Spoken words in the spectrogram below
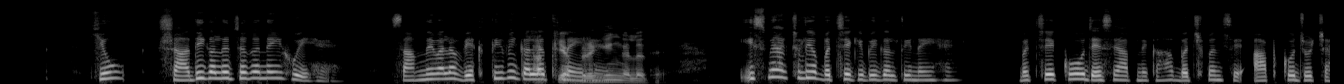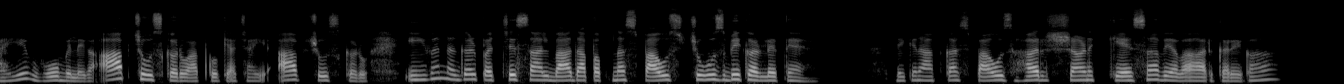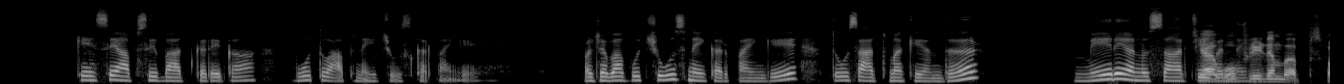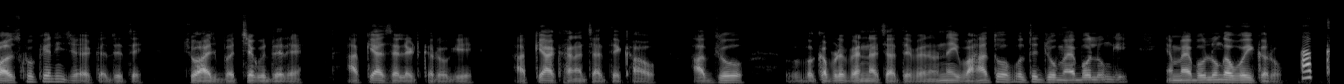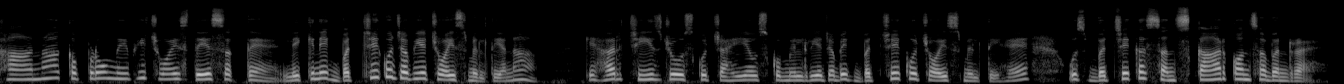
क्यों? शादी गलत जगह नहीं हुई है। सामने वाला व्यक्ति भी गलत नहीं है। गलत है। इसमें एक्चुअली अब बच्चे की भी गलती नहीं है। बच्चे को, जैसे आपने कहा, बचपन से आपको जो चाहिए वो मिलेगा। आप चूज़ करो आपको क्या चाहिए। आप चूज़ करो। इवन अगर 25 साल बाद आप अपना स्पाउस चूज़ भी कर लेते हैं, लेकिन आपका स्पाउस हर क्षण कैसा व्यवहार करेगा? कैसे आपसे बात करेगा? वो तो आप नहीं चूज़ कर पाएँगे। और जब आप वो चूज़ नहीं कर पाएँगे तो उस आत्मा के अंदर मेरे अनुसार जीवन क्या वो फ्रीडम आप स्पाउस को क्यों नहीं कर देते जो आज बच्चे को दे रहे हैं? आप क्या सेलेक्ट करोगे? आप क्या खाना चाहते खाओ? आप जो कपड़े पहनना चाहते पहनो। नहीं वहाँ तो बोलते जो मैं बोलूँगी या मैं बोलूँगा वही करो। आप खाना कपड़ों में भी चॉइस दे सकते हैं लेकिन एक बच्चे को जब ये चॉइस मिलती है ना कि हर चीज़ जो उसको चाहिए उसको मिल रही है जब एक बच्चे को चॉइस मिलती है उस बच्चे का संस्कार कौन सा बन रहा है?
